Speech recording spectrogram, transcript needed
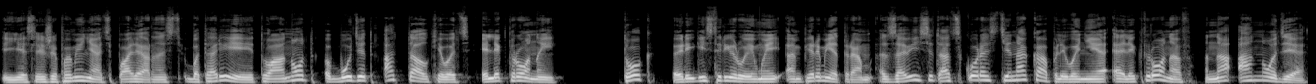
Если же поменять полярность батареи, то анод будет отталкивать электроны. Ток, регистрируемый амперметром, зависит от скорости накапливания электронов на аноде.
